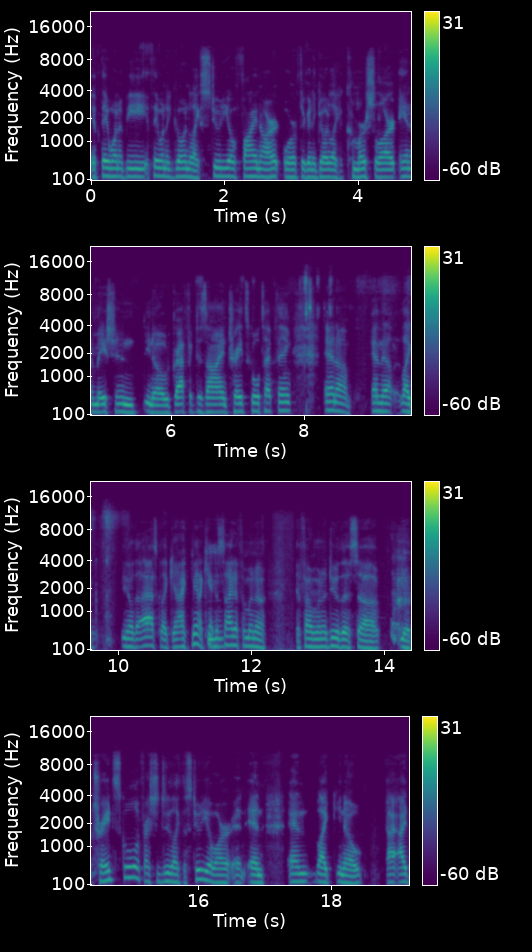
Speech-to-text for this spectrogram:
if they want to be if they want to go into like studio fine art or if they're going to go to like a commercial art animation you know graphic design trade school type thing and um and that like you know they ask like yeah man i can't Mhm. decide if i'm gonna if i'm gonna do this uh you know trade school if i should do like the studio art and and and like you know I, I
